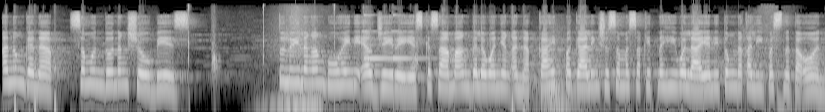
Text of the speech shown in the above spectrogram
Anong ganap sa mundo ng showbiz? Tuloy lang ang buhay ni LJ Reyes kasama ang dalawa niyang anak kahit pagaling siya sa masakit na hiwalayan itong nakalipas na taon.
